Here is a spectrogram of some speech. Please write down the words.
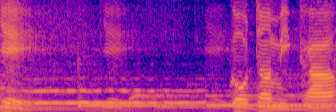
Yeah. Go dummy, car.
